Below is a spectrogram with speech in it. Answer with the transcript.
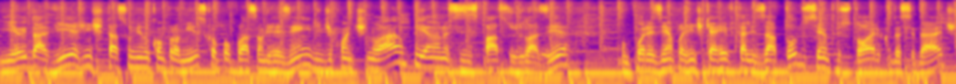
E eu e Davi, a gente está assumindo compromisso com a população de Resende de continuar ampliando esses espaços de lazer. Como, por exemplo, a gente quer revitalizar todo o centro histórico da cidade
